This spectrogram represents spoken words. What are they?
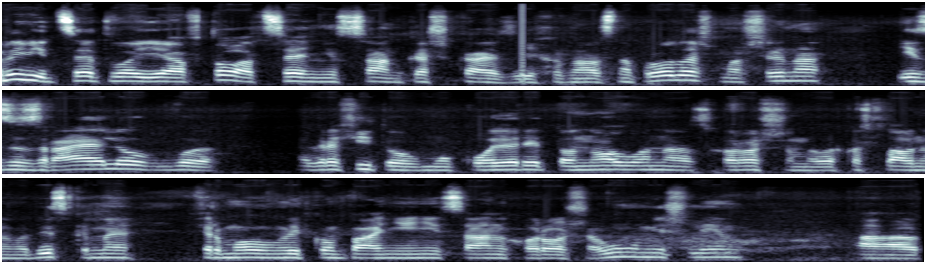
Привіт, це твоє авто, а це Nissan Qashqai. Заїхав на нас на продаж. Машина із Ізраїлю в графітовому кольорі, тонована з хорошими легкосплавними дисками, фірмовими від компанії Nissan, хороша гума Michelin. А,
